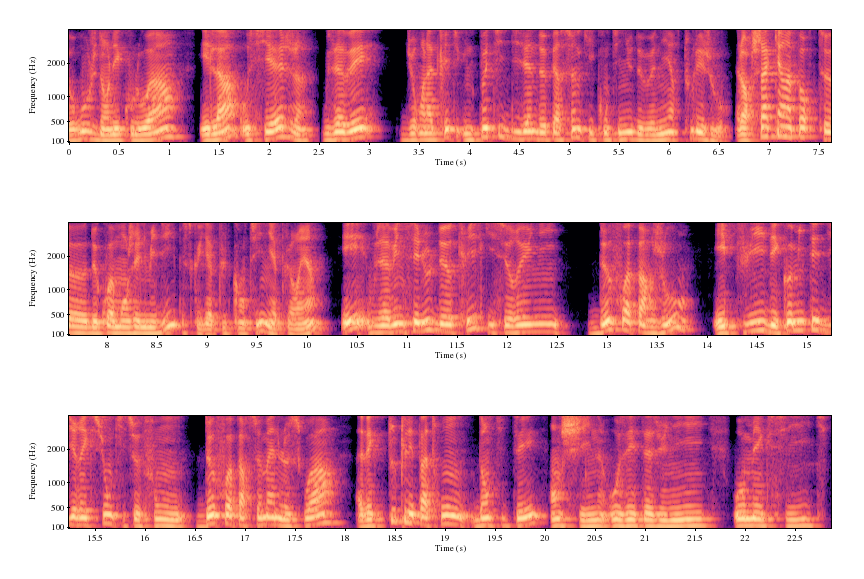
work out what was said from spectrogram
rouges dans les couloirs. Et là, au siège, vous avez durant la crise, une petite dizaine de personnes qui continuent de venir tous les jours. Alors chacun apporte euh, de quoi manger le midi, parce qu'il n'y a plus de cantine, il n'y a plus rien. Et vous avez une cellule de crise qui se réunit deux fois par jour et puis des comités de direction qui se font deux fois par semaine le soir avec tous les patrons d'entités en Chine, aux États-Unis, au Mexique,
